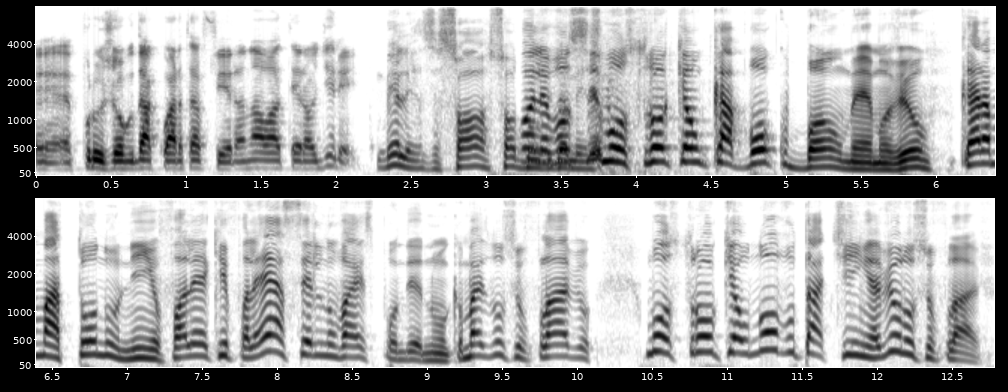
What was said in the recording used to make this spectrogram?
é, para o jogo da quarta-feira na lateral direita. Beleza, só, só Olha, você mesmo. mostrou que é um caboclo bom mesmo, viu? O cara matou no ninho. Falei aqui, falei, essa ele não vai responder nunca. Mas Lúcio Flávio mostrou que é o novo Tatinha, viu, Lúcio Flávio?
